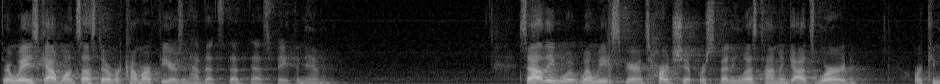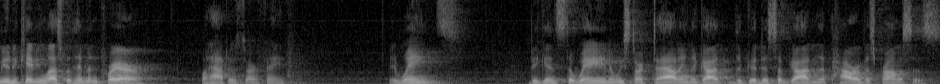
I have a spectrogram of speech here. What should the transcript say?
there are ways God wants us to overcome our fears and have that steadfast faith in Him. Sadly, when we experience hardship or spending less time in God's Word or communicating less with Him in prayer, what happens to our faith? It wanes. Begins to wane, and we start doubting the, God, the goodness of God and the power of His promises.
